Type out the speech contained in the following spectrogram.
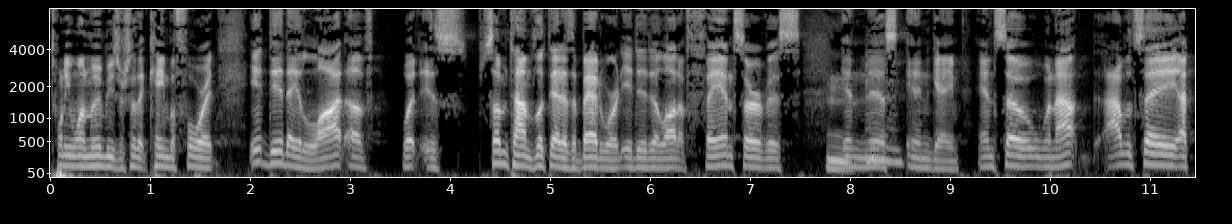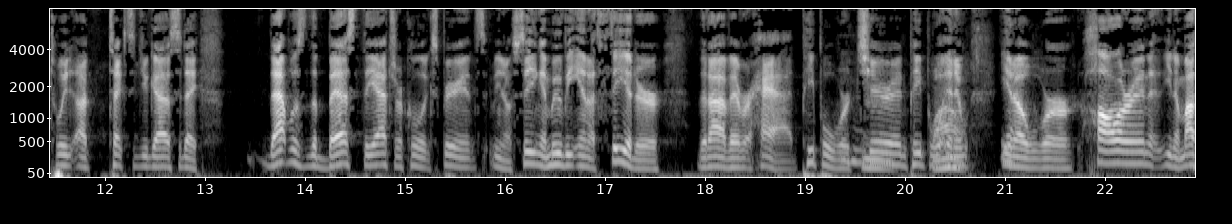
21 movies or so that came before it, it did a lot of what is sometimes looked at as a bad word. It did a lot of fan service hmm. in this mm-hmm. Endgame. And so when I I would say I tweet I texted you guys today. That was the best theatrical experience, you know, seeing a movie in a theater that I've ever had. People were mm-hmm. cheering, people and it, you know, were hollering. You know, my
